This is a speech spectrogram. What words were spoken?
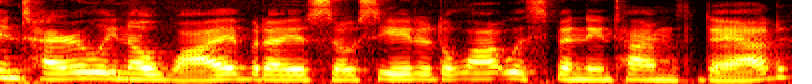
entirely know why, but I associated a lot with spending time with dad.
